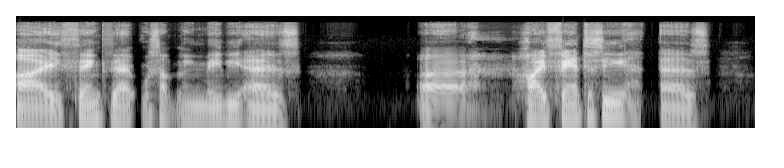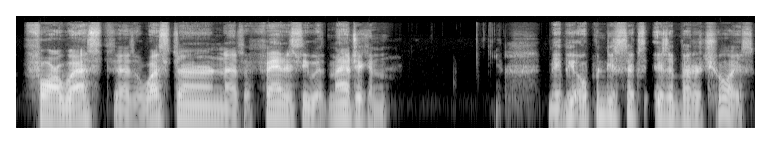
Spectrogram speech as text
I think that was something maybe as uh, high fantasy as Far West, as a Western, as a fantasy with magic, and maybe OpenD6 is a better choice.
